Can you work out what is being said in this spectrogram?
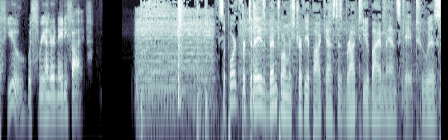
FU with 385. Support for today's Benchwarmers Trivia podcast is brought to you by Manscaped, who is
